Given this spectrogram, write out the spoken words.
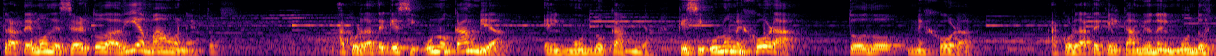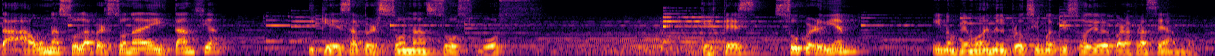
tratemos de ser todavía más honestos. Acordate que si uno cambia, el mundo cambia. Que si uno mejora, todo mejora. Acordate que el cambio en el mundo está a una sola persona de distancia y que esa persona sos vos. Que estés súper bien y nos vemos en el próximo episodio de Parafraseando.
